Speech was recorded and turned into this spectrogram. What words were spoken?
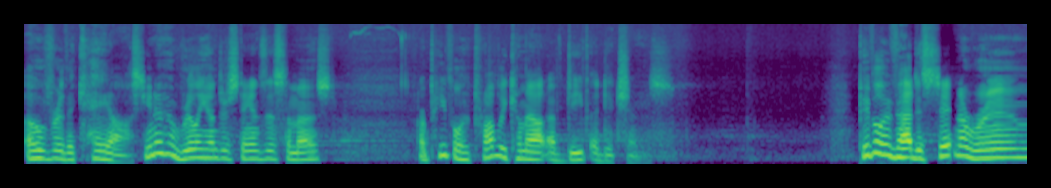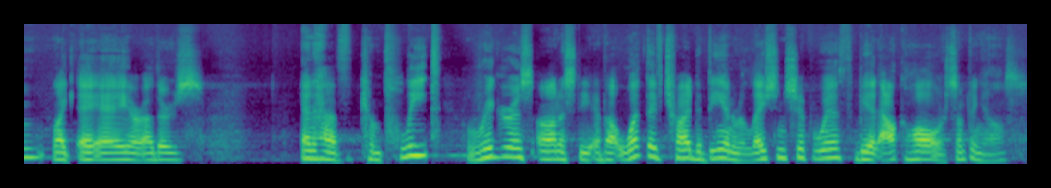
over the chaos. You know who really understands this the most? Are people who probably come out of deep addictions. People who've had to sit in a room like AA or others and have complete, rigorous honesty about what they've tried to be in relationship with, be it alcohol or something else,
